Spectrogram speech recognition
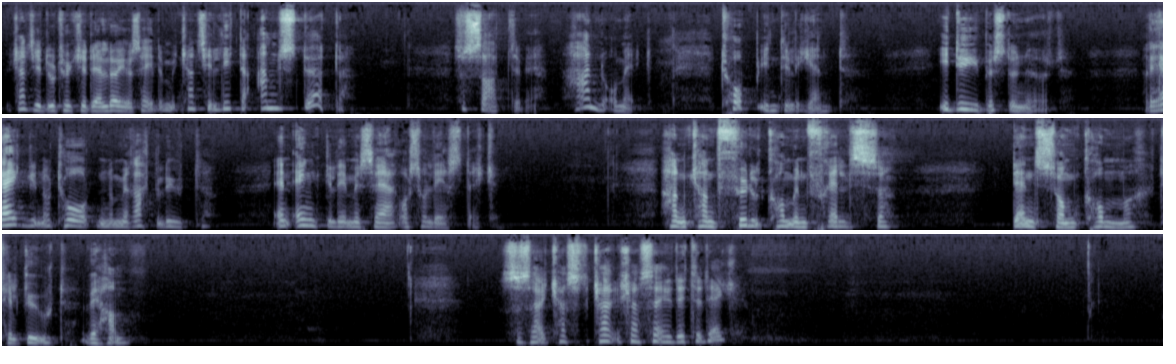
Kanskje du tror ikke det er løy å si det, men kanskje litt av anstøtet. Så sa til meg, han og meg, toppintelligent, i dypeste nød, regn og torden og mirakel ute, en enkel emissær, og så leste jeg. Han kan fullkommen frelse den som kommer til Gud ved ham. Så sa jeg, hva, hva, hva sier det til deg?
